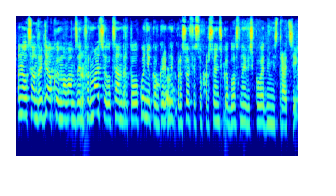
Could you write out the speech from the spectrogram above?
Пане Олександре, дякуємо вам за інформацію. Олександр Толоконіков, керівник пресофісу Херсонської обласної військової адміністрації.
